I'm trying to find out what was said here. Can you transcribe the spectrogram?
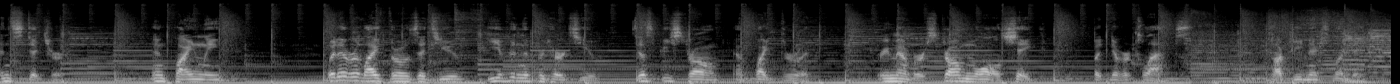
and Stitcher. And finally, whatever life throws at you, even if it hurts you, just be strong and fight through it. Remember, strong walls shake, but never collapse. Talk to you next Monday.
